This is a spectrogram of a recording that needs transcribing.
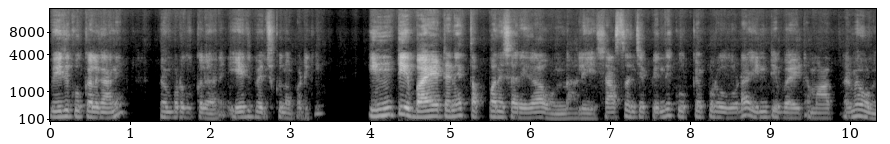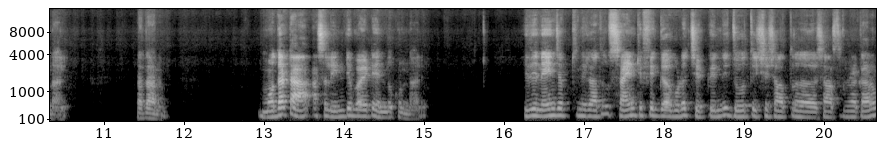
వీధి కుక్కలు కానీ పెంపుడు కుక్కలు కానీ ఏది పెంచుకున్నప్పటికీ ఇంటి బయటనే తప్పనిసరిగా ఉండాలి. శాస్త్రం చెప్పింది కుక్క ఎప్పుడు కూడా ఇంటి బయట మాత్రమే ఉండాలి. ప్రధానం. మొదట అసలు ఇంటి బయట ఎందుకు ఉండాలి? ఇది నేను చెప్తుంది కాదు సైంటిఫిక్గా కూడా చెప్పింది జ్యోతిష శాస్త్ర శాస్త్ర ప్రకారం.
